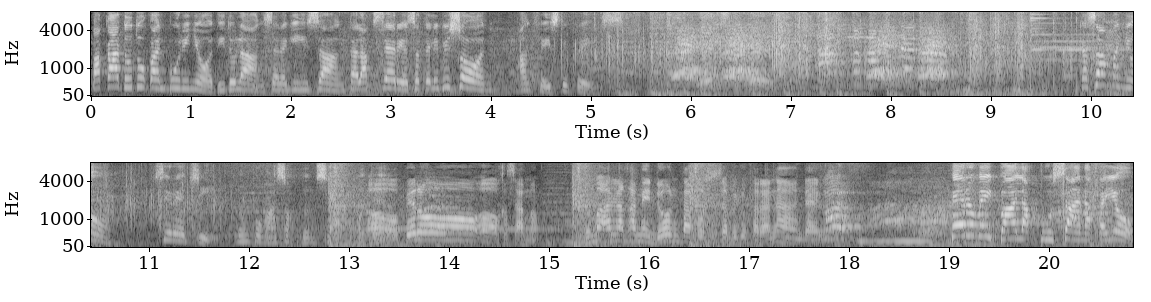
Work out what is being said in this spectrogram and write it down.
pakatutukan po ninyo dito lang sa nag-iisang talakserye sa telebisyon, ang Face to Face. Kasama nyo si Reggie nung pumasok dun sa Oo, hotel. pero oo, kasama. Dumaan lang kami doon, tapos sabi ko, tara na, dahil Pero may balak po sana kayo.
